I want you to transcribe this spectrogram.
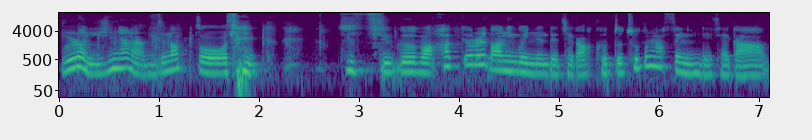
물론 20년은 안 지났죠. 저 지금 막 학교를 다니고 있는데 제가 그것도 초등학생인데 제가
